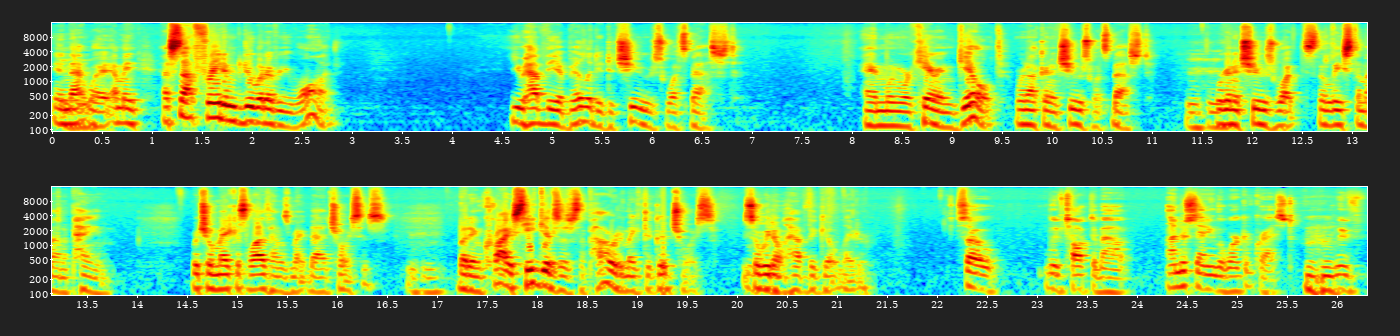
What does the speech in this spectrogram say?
in that mm-hmm. way. I mean, that's not freedom to do whatever you want. You have the ability to choose what's best. And when we're carrying guilt, we're not going to choose what's best. Mm-hmm. We're going to choose what's the least amount of pain, which will make us a lot of times make bad choices. Mm-hmm. But in Christ, He gives us the power to make the good choice so we mm-hmm. don't have the guilt later. So we've talked about understanding the work of Christ. Mm-hmm. We've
